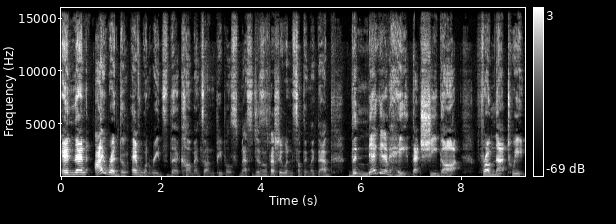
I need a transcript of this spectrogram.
And then I read the everyone reads the comments on people's messages, especially when it's something like that. The negative hate that she got from that tweet.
